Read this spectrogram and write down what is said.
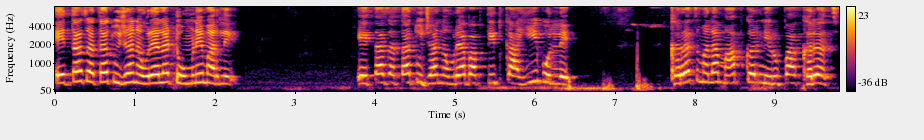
येता जाता तुझ्या नवऱ्याला टोमणे मारले. येता जाता तुझ्या नवऱ्याबाबतीत काहीही बोलले. खरंच मला माफ कर निरूपा खरंच.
